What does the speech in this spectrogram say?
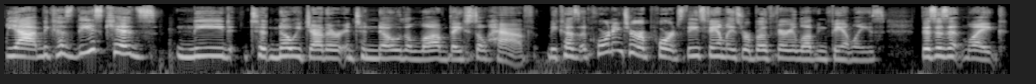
Yeah, because these kids need to know each other and to know the love they still have. Because according to reports, these families were both very loving families. This isn't like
